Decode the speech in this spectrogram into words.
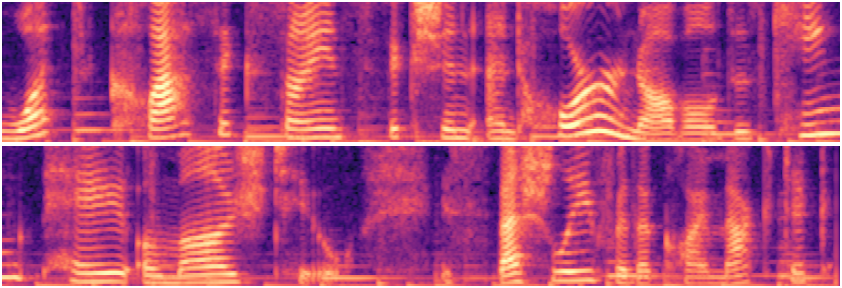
what classic science fiction and horror novel does King pay homage to, especially for the climactic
